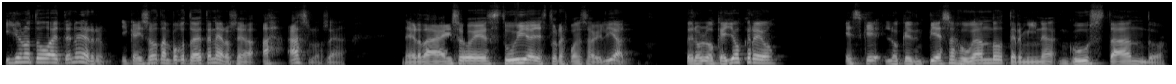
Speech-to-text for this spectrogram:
y yo no te voy a detener y Caicedo tampoco te va a detener, o sea, hazlo, o sea, de verdad, eso es tu vida y es tu responsabilidad. Pero lo que yo creo es que lo que empieza jugando termina gustando.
